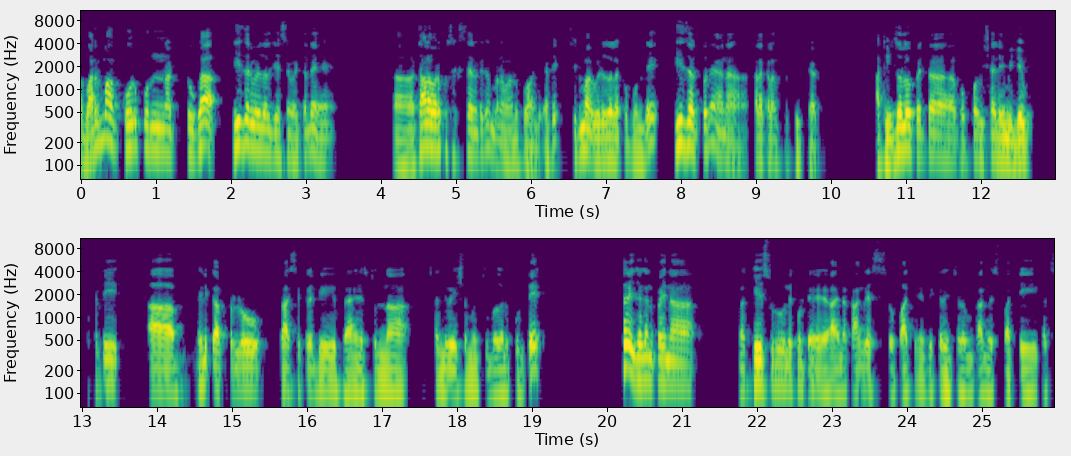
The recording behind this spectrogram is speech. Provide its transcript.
వర్మ కోరుకున్నట్టుగా టీజర్ విడుదల చేసిన వెంటనే చాలా వరకు సక్సెస్ అయినట్టుగా మనం అనుకోవాలి. అంటే సినిమా విడుదలకు ముందే టీజర్తోనే ఆయన కలకలం సృష్టించాడు. ఆ టీజర్లో పెద్ద గొప్ప విషయాలు ఏమీ లేవు. ఒకటి హెలికాప్టర్లో రాజశేఖర రెడ్డి ప్రయాణిస్తున్న సన్నివేశం నుంచి మొదలుకుంటే సరే జగన్ పైన కేసులు లేకుంటే ఆయన కాంగ్రెస్ పార్టీని ధిక్కరించడం కాంగ్రెస్ పార్టీ కక్ష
